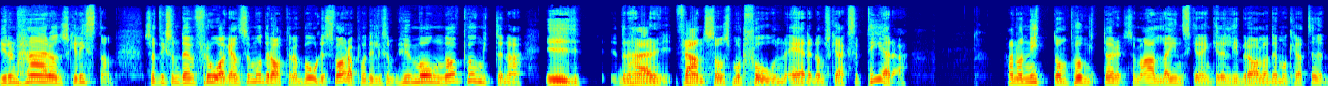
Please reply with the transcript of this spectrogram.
Det är den här önskelistan. Så att liksom den frågan som Moderaterna borde svara på det är liksom hur många av punkterna i den här Franssons motion är det de ska acceptera? Han har 19 punkter som alla inskränker den liberala demokratin.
